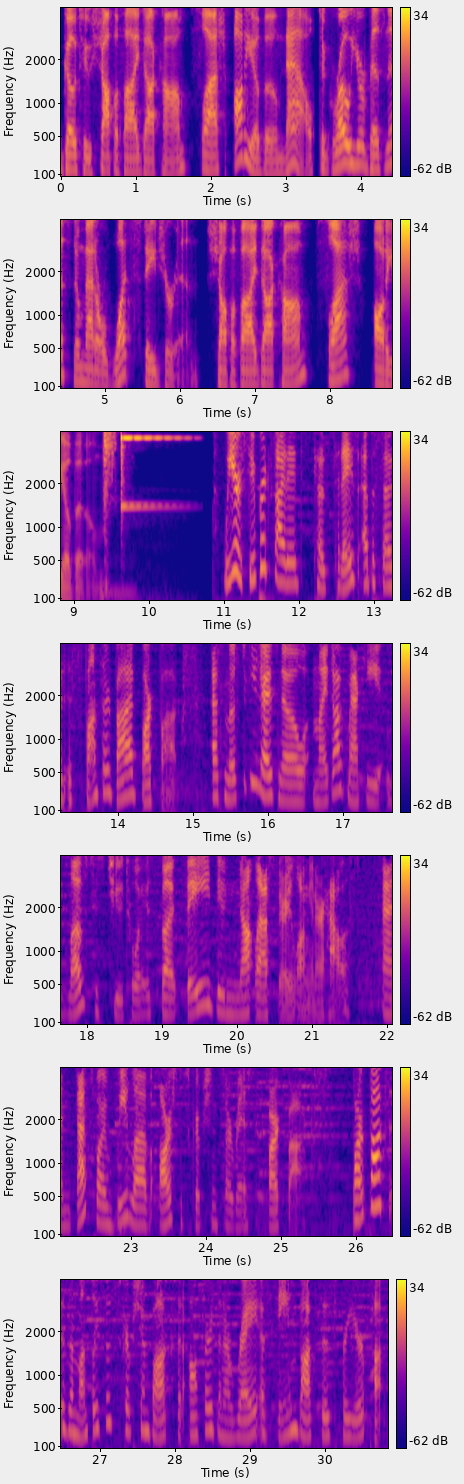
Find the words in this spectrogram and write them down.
Go to shopify.com slash audioboom now to grow your business no matter what stage you're in. Shopify.com slash audioboom. We are super excited because today's episode is sponsored by BarkBox. As most of you guys know, my dog Mackie loves his chew toys, but they do not last very long in our house. And that's why we love our subscription service, BarkBox. BarkBox is a monthly subscription box that offers an array of themed boxes for your pup.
